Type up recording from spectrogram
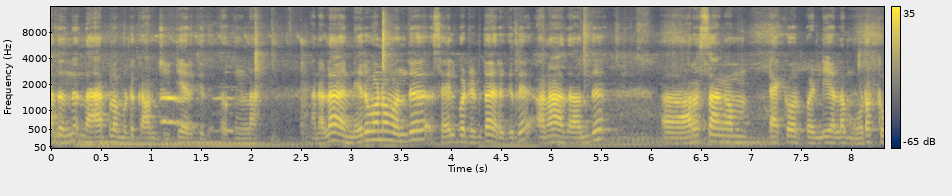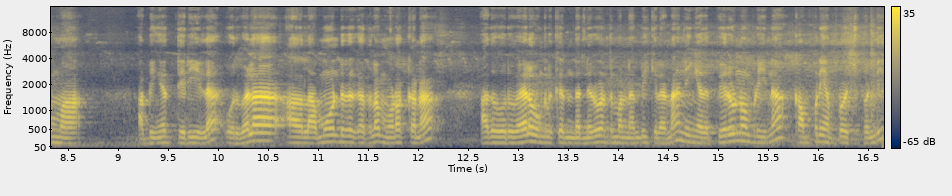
அது வந்து அந்த ஆப்பில் மட்டும் காமிச்சிக்கிட்டே இருக்குது. ஓகேங்களா? அதனால் நிறுவனம் வந்து செயல்பட்டுட்டு தான் இருக்குது. ஆனால் அதை வந்து அரசாங்கம் டேக் ஓவர் பண்ணி எல்லாம் முடக்குமா அப்படிங்கிறது தெரியல. ஒருவேளை அதில் அமௌண்ட் இருக்கிறதெல்லாம் முடக்கினா அது ஒரு வேளை உங்களுக்கு இந்த நிறுவனத்து மேலே நம்பிக்கை நீங்கள் அதை பெறணும் அப்படின்னா கம்பெனி அப்ரோச் பண்ணி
